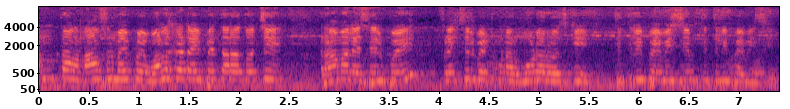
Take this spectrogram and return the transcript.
అంత నాశనం అయిపోయి వలకట్ అయిపోయిన తర్వాత వచ్చి డ్రామాలేసి వెళ్ళిపోయి ఫ్లెక్సీలు పెట్టుకున్నారు మూడో రోజుకి. తిత్లిపై విషయం తిత్లిపై విషయం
